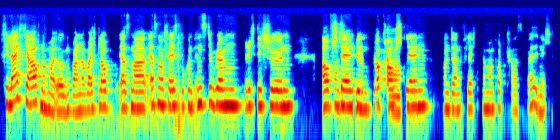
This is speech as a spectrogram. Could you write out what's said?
vielleicht ja auch nochmal irgendwann, aber ich glaube erstmal erstmal Facebook und Instagram richtig schön aufstellen, den Blog aufstellen und dann vielleicht nochmal einen Podcast, weiß ich nicht.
